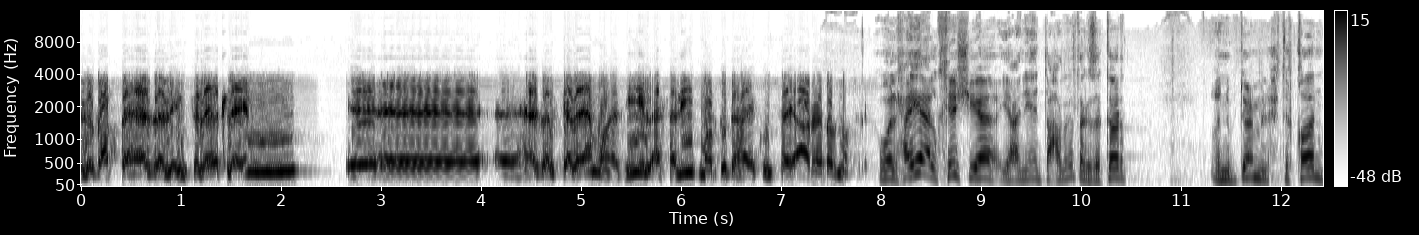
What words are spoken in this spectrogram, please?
لضبط هذا الانفلات لأن آه، آه، هذا الكلام وهذه الأساليب مردودها هيكون سيء على الرياضة المصرية. هو الحقيقة الخشية يعني أنت حضرتك ذكرت إن بتعمل احتقان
